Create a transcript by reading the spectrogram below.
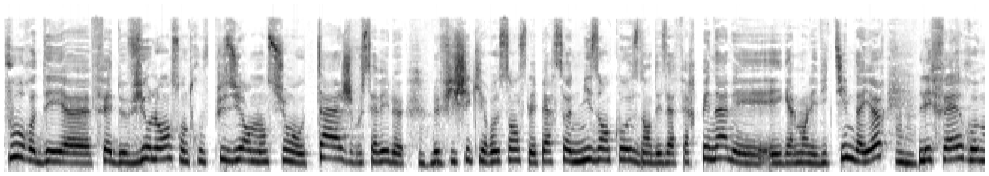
pour des faits de violence. On trouve plusieurs mentions au TAGE, vous savez, le, mmh. le fichier qui recense les personnes mises en cause dans des affaires pénales et, et également les victimes d'ailleurs. Mmh. Les faits remontent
